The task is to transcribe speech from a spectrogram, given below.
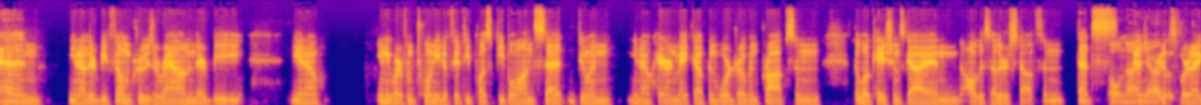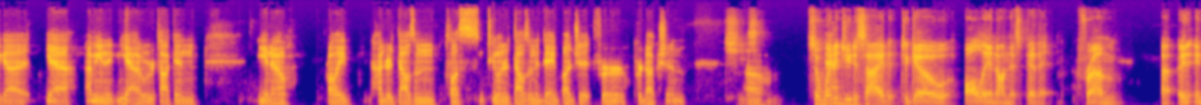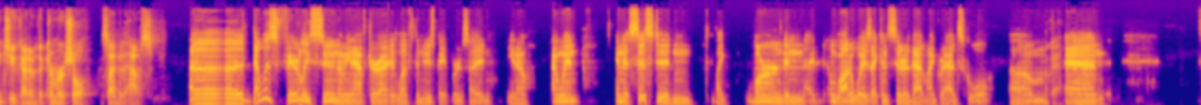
and you know there'd be film crews around, and there'd be you know anywhere from 20 to 50 plus people on set doing you know hair and makeup and wardrobe and props and the locations guy and all this other stuff. And that's whole nine that's yards. really where i got yeah. I mean yeah we're talking you know probably hundred thousand plus two hundred thousand a day budget for production. Um, so when and, did you decide to go all in on this pivot from uh, in, into kind of the commercial side of the house? Uh, that was fairly soon. I mean, after I left the newspapers, I you know I went and assisted and like learned, and I, in a lot of ways I consider that my grad school. Um, okay. And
